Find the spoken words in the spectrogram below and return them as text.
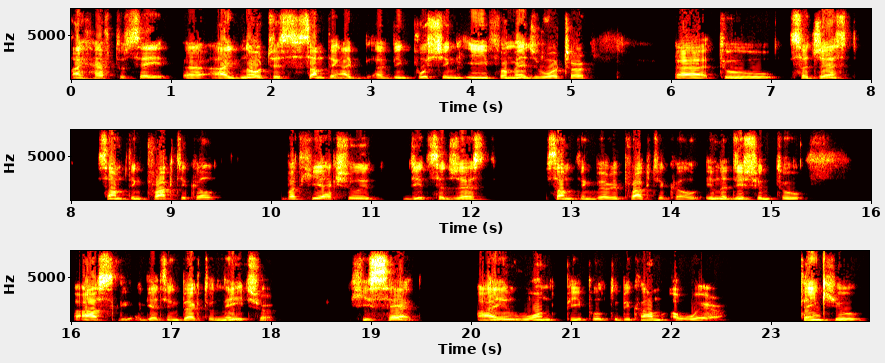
I have to say, uh, I noticed something. I've, I've been pushing E from Edgewater uh, to suggest something practical, but he actually did suggest something very practical in addition to us getting back to nature. He said, I want people to become aware. Thank you,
